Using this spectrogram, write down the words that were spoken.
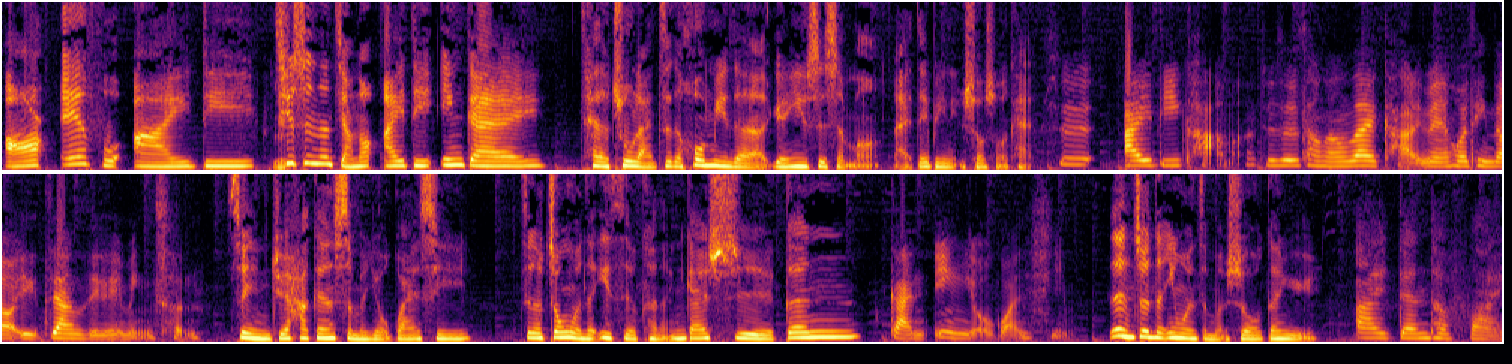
RFID，其实呢，讲到 ID，应该猜得出来这个后面的原因是什么？来，Debbie，你说说看。是 ID 卡嘛？就是常常在卡里面会听到一这样子的一个名称。所以你觉得它跟什么有关系？这个中文的意思可能应该是跟感应有关系。认真的英文怎么说？跟语 identify。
